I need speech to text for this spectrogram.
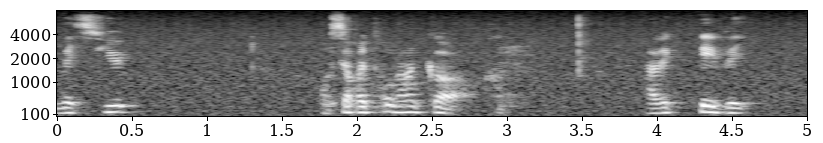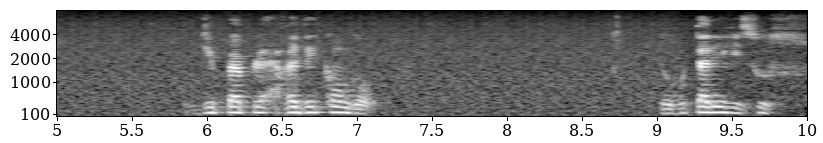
Messieurs, on se retrouve encore avec TV du peuple RD Congo de Boutani Lissous.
